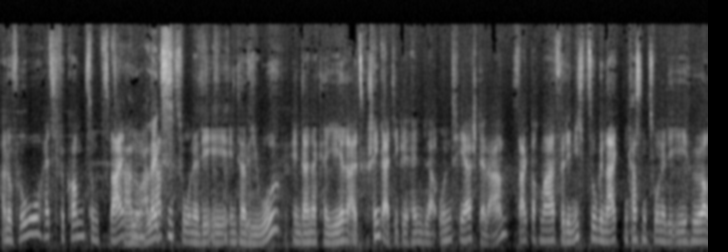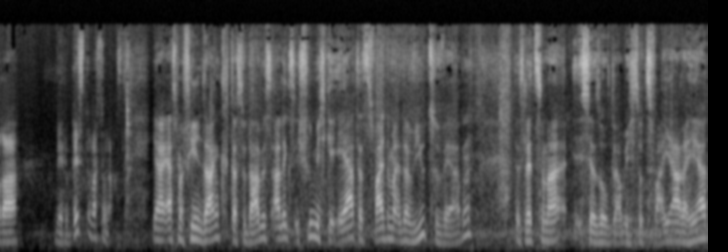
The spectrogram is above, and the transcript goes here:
Hallo Flo, herzlich willkommen zum zweiten Kassenzone.de Interview in deiner Karriere als Geschenkartikelhändler und Hersteller. Sag doch mal für die nicht so geneigten Kassenzone.de Hörer, wer du bist und was du machst. Ja, erstmal vielen Dank, dass du da bist, Alex. Ich fühle mich geehrt, das zweite Mal interviewt zu werden. Das letzte Mal ist ja so, glaube ich, so zwei Jahre her,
